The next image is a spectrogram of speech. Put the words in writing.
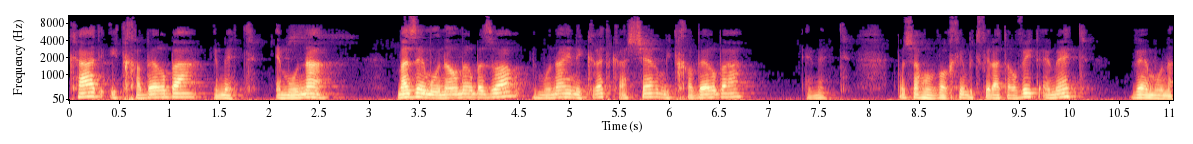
כד התחבר בה אמת. אמונה, מה זה אמונה אומר בזוהר? אמונה היא נקראת כאשר מתחבר בה אמת. כמו שאנחנו מברכים בתפילת ערבית, אמת ואמונה.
